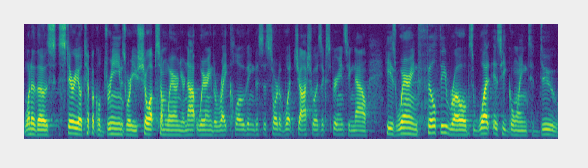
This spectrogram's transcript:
one of those stereotypical dreams where you show up somewhere and you're not wearing the right clothing. This is sort of what Joshua is experiencing now. He's wearing filthy robes. What is he going to do?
